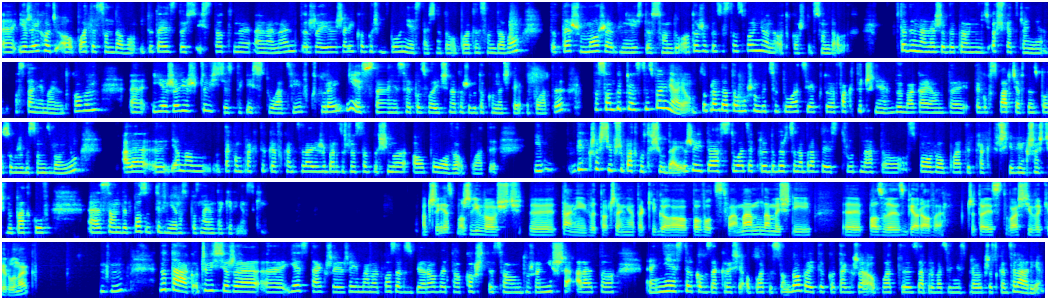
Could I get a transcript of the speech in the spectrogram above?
E, jeżeli chodzi o opłatę sądową, i tutaj jest dość istotny element, że jeżeli kogoś było nie stać na tą opłatę sądową, to też może wnieść do sądu o to, żeby został zwolniony od kosztów sądowych. Wtedy należy wypełnić oświadczenie o stanie majątkowym e, i jeżeli rzeczywiście jest takiej sytuacji, w której nie jest w stanie sobie pozwolić na to, żeby dokonać tej opłaty, to sądy często zwalniają. Co prawda to muszą być sytuacje, które faktycznie wymagają tej, tego wsparcia w ten sposób, żeby sąd zwolnił, ale e, ja mam taką praktykę w kancelarii, że bardzo często prosimy o połowę opłaty. I w większości przypadków to się udaje. Jeżeli ta sytuacja kredytobiorcy naprawdę jest trudna, to z połowy opłaty praktycznie w większości wypadków e, sądy pozytywnie rozpoznają takie wnioski. A czy jest możliwość y, taniej wytoczenia takiego powództwa? Mam na myśli y, pozwy zbiorowe. Czy to jest właściwy kierunek? Mhm. No tak, oczywiście, że e, jest tak, że jeżeli mamy pozew zbiorowy, to koszty są dużo niższe, ale to e, nie jest tylko w zakresie opłaty sądowej, tylko także opłaty za prowadzenie sprawy przez kancelarię.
